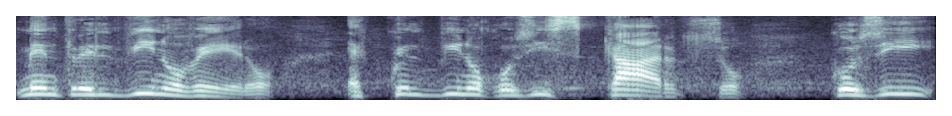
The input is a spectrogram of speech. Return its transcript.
mentre il vino vero è quel vino così scarso, così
